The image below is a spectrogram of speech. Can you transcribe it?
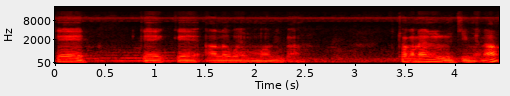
ကြည့်ကြမယ်နော်ကဲအားလုံးပဲ morning ပါကဲကဲကဲအားလုံးပဲ morning ပါထောက်ကနန်းတူကြည့်မယ်နော်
